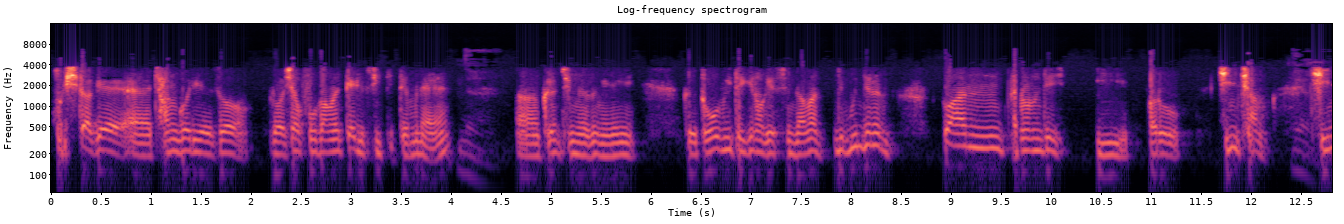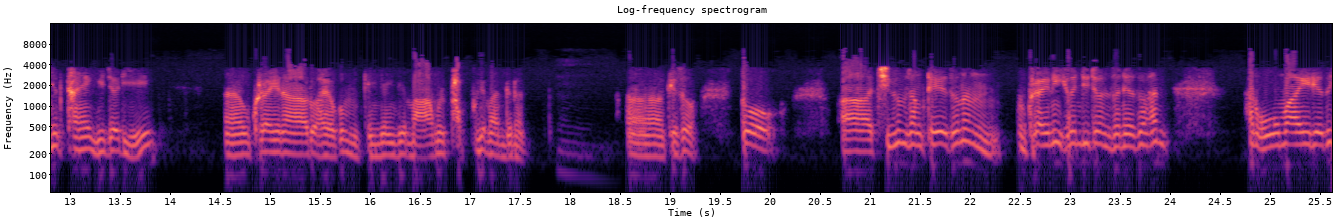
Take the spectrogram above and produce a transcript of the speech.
확실하게 에, 장거리에서 러시아 후방을 때릴 수 있기 때문에 네. 어, 그런 측면에서 굉장히 그 도움이 되긴 하겠습니다만 이제 문제는 또한 그러는데 이 바로 진창 네. 진흙탕의 계절이 어, 우크라이나로 하여금 굉장히 이제 마음을 바쁘게 만드는 음, 어, 그래서 또 아, 지금 상태에서는 우크라이나 현지 전선에서 한 한 5마일에도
